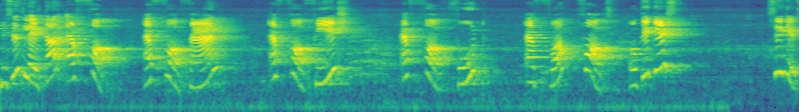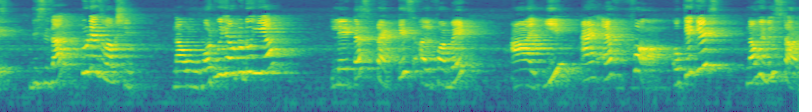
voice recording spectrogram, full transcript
This is letter F F for fan F for fish F for food F for fox okay kids see, kids, this is our today's worksheet. Now, what we have to do here? Let us practice alphabet i e and f for okay kids now we will start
